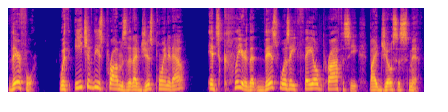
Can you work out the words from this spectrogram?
Therefore, with each of these problems that I've just pointed out, it's clear that this was a failed prophecy by Joseph Smith.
